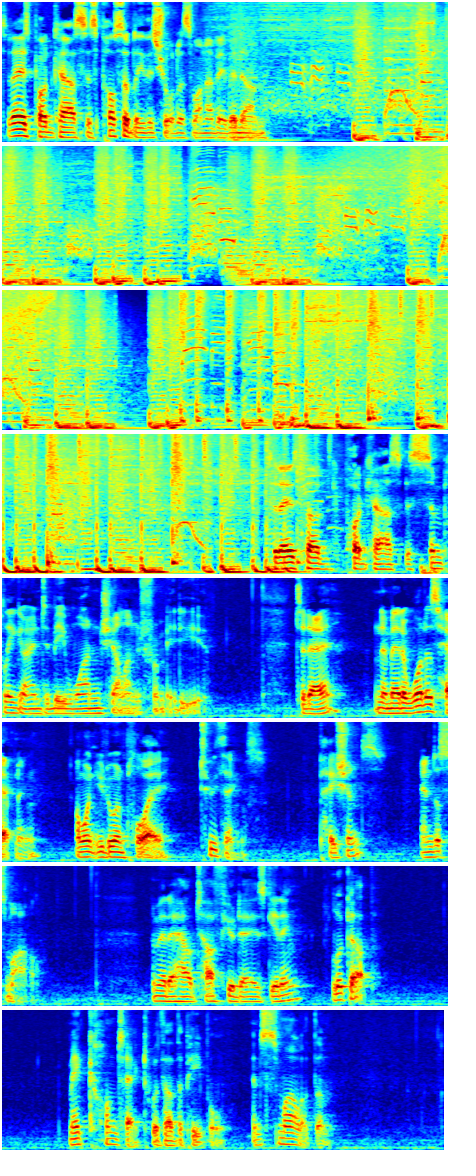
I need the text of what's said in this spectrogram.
Today's podcast is possibly the shortest one I've ever done. Today's pod- podcast is simply going to be one challenge from me to you. Today, no matter what is happening, I want you to employ two things patience and a smile. No matter how tough your day is getting, look up. Make contact with other people and smile at them.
